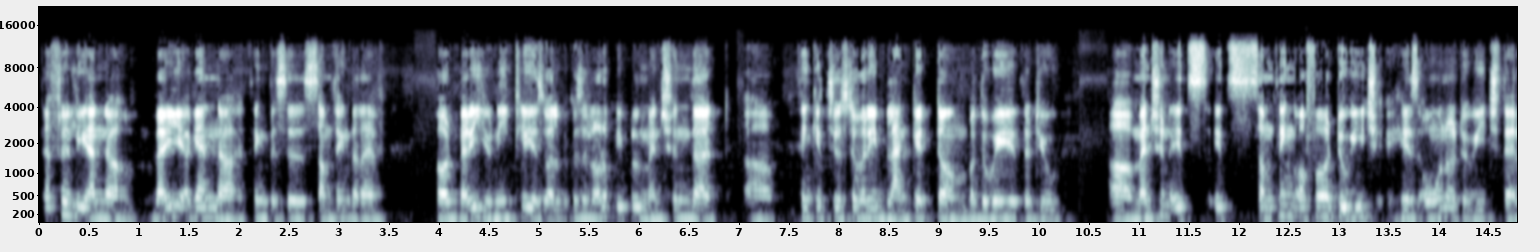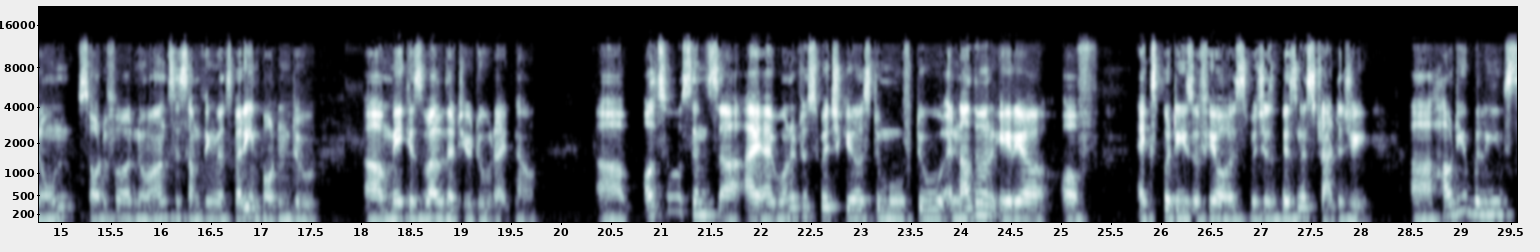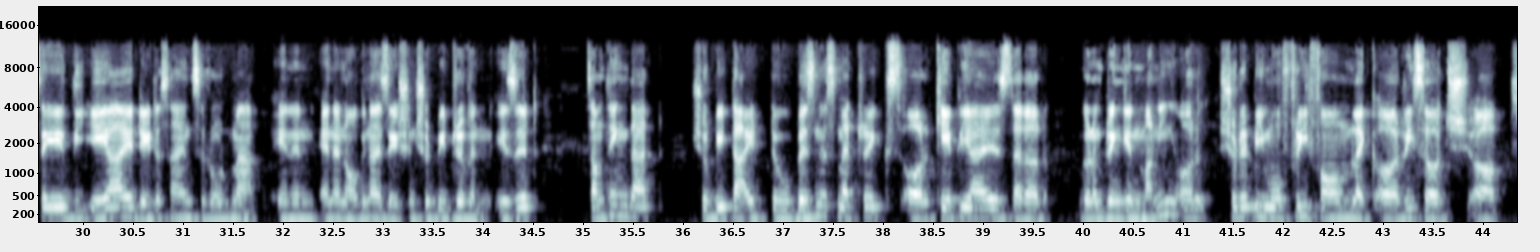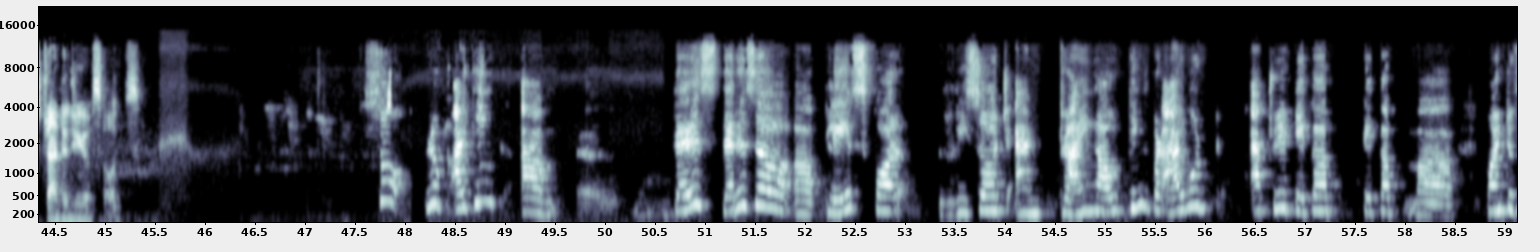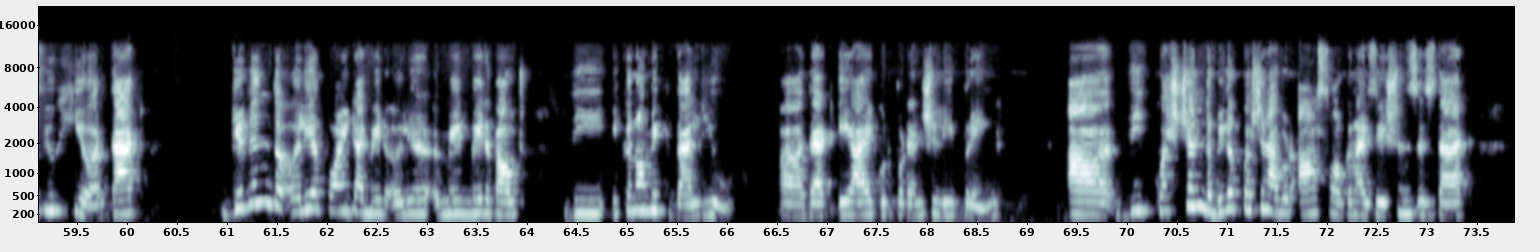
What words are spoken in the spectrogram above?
Definitely and uh, very again uh, i think this is something that i've heard very uniquely as well because a lot of people mention that I think it's just a very blanket term but the way that you mentioned it's it's something of a to each his own or to each their own sort of a nuance is something that's very important to make as well that you do right now. Uh, also, since uh, I, I, wanted to switch gears to move to another area of expertise of yours, which is business strategy, uh, how do you believe, say, the AI data science roadmap in an, in an organization should be driven? Is it something that should be tied to business metrics or KPIs that are going to bring in money, or should it be more free form, like a research uh, strategy of sorts? So look, I think um, there is there is a, a, place for research and trying out things, but I would actually take a take a uh, point of view here that given the earlier point I made earlier made made about the economic value uh, that AI could potentially bring, uh, the question, the bigger question I would ask organizations is that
